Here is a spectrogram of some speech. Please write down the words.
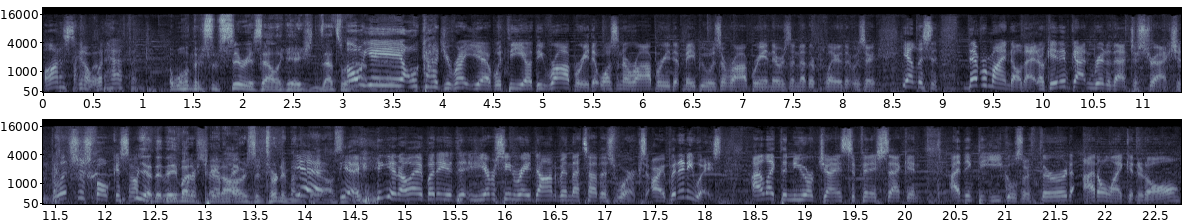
Honest to God, what happened? Well, there's some serious allegations. That's what. Oh yeah, yeah, yeah. Oh God, you're right. Yeah, with the uh, the robbery that wasn't a robbery that maybe was a robbery, and there was another player that was a. Yeah, listen. Never mind all that. Okay, they've gotten rid of that distraction, but let's just focus on. yeah, the they, might have paid dollars. The attorney might have paid Yeah, yeah, you know, hey, but you ever seen Ray Donovan? That's how this works. All right, but anyways, I like the New York Giants to finish second. I think the Eagles are third. I don't like it at all.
